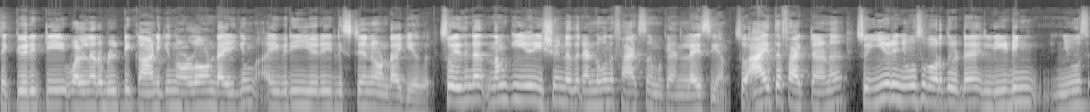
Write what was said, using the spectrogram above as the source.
സെക്യൂരിറ്റി വൾണറബിലിറ്റി കാണിക്കുന്നുള്ളതുകൊണ്ടായിരിക്കും ഇവർ ഈ ഒരു ലിസ്റ്റ് തന്നെ ഉണ്ടാക്കിയത്. സോ ഇതിന്റെ നമുക്ക് ഈ ഒരു ഇഷ്യൂവിന്റെ അത് രണ്ട് മൂന്ന് ഫാക്ട്സ് നമുക്ക് അനലൈസ് ചെയ്യാം. സോ ആദ്യത്തെ ഫാക്ട് ആണ് സോ ഈ ഒരു ന്യൂസ് പുറത്തുവിട്ട ലീഡിംഗ് ന്യൂസ്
